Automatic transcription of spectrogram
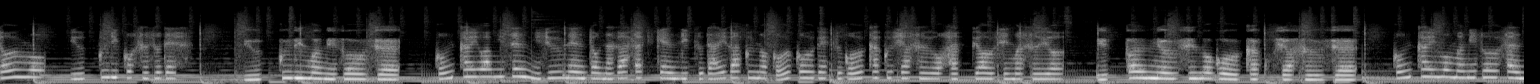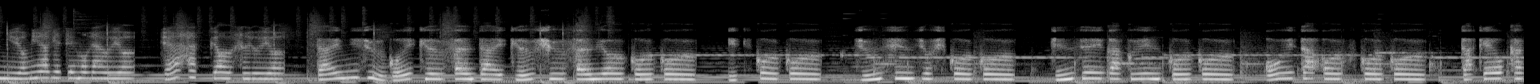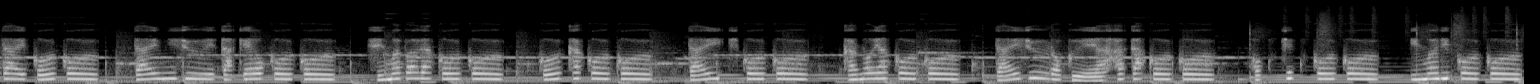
どうも、ゆっくりこすずです。ゆっくりまみぞうじゃ。今回は2020年度長崎県立大学の高校別合格者数を発表しますよ。一般入試の合格者数じゃ。今回もまみぞうさんに読み上げてもらうよ。じゃあ発表するよ。第25位九三大九州産業高校、壱岐高校、純真女子高校、鎮西学院高校、大分豊府高校、竹岡大高校、第20位竹尾高校、島原高校、高架高校、第一高校、鹿屋高校、第16位八幡高校、北地区高校、伊万里高校、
